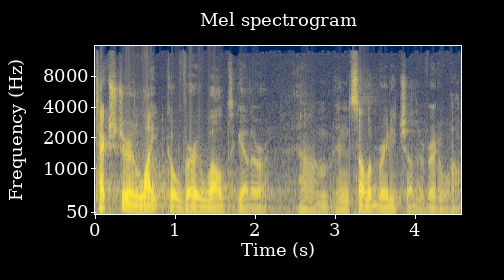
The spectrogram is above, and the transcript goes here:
Texture and light go very well together um, and celebrate each other very well.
